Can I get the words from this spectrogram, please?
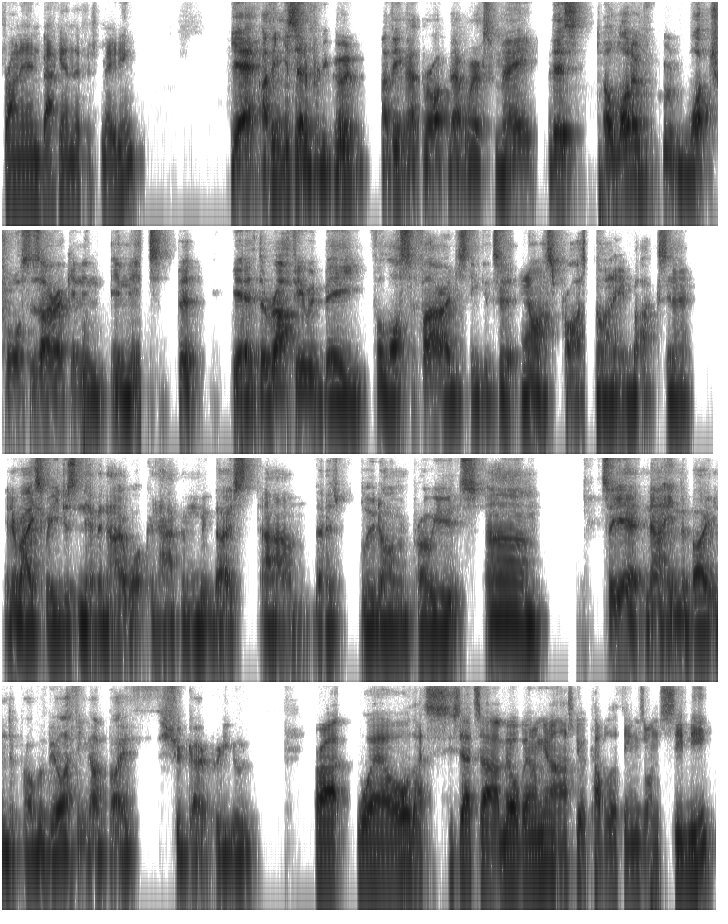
front end, back end of this meeting? Yeah, I think you said it pretty good. I think that that works for me. There's a lot of good watch horses, I reckon, in in this. But yeah, the roughie would be Philosopher. I just think it's a yeah. nice price, nineteen bucks in a in a race where you just never know what can happen with those um, those Blue Diamond Preludes. Um, so yeah, no, in the boat into Probabeel, I think they both should go pretty good. All right. Well, that's that's uh, Melbourne. I'm going to ask you a couple of things on Sydney.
